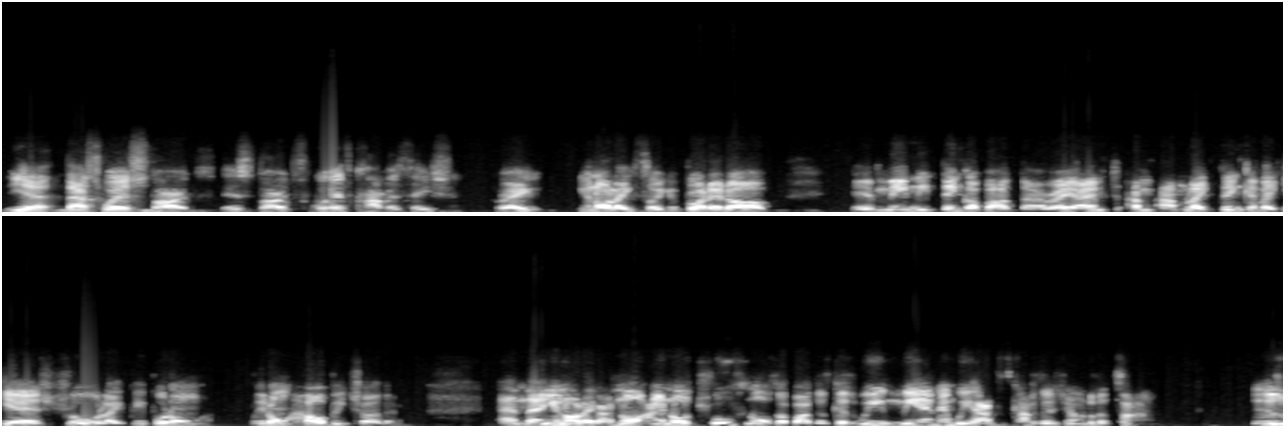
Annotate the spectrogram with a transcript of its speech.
Yeah, that's where it starts. It starts with conversation, right? You know, like so you brought it up. It made me think about that, right? I'm, I'm, I'm like thinking, like, yeah, it's true. Like people don't, we don't help each other. And then you know, like I know, I know, Truth knows about this because we, me and him, we have this conversation all the time. It is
